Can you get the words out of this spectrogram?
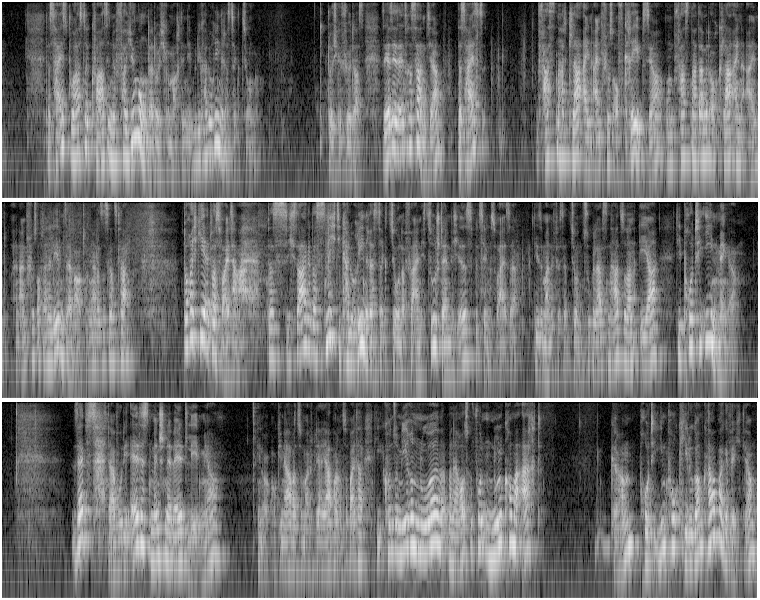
Das heißt, du hast quasi eine Verjüngung dadurch gemacht, indem du die Kalorienrestriktion durchgeführt hast. Sehr, sehr, sehr interessant, ja. Das heißt, Fasten hat klar einen Einfluss auf Krebs, ja, und Fasten hat damit auch klar einen, einen Einfluss auf deine Lebenserwartung, ja, das ist ganz klar. Doch ich gehe etwas weiter. Dass ich sage, dass nicht die Kalorienrestriktion dafür eigentlich zuständig ist, beziehungsweise diese Manifestation zugelassen hat, sondern eher die Proteinmenge. Selbst da, wo die ältesten Menschen der Welt leben, ja, in Okinawa zum Beispiel, ja, Japan und so weiter, die konsumieren nur, hat man herausgefunden, 0,8 Gramm Protein pro Kilogramm Körpergewicht. Ja.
